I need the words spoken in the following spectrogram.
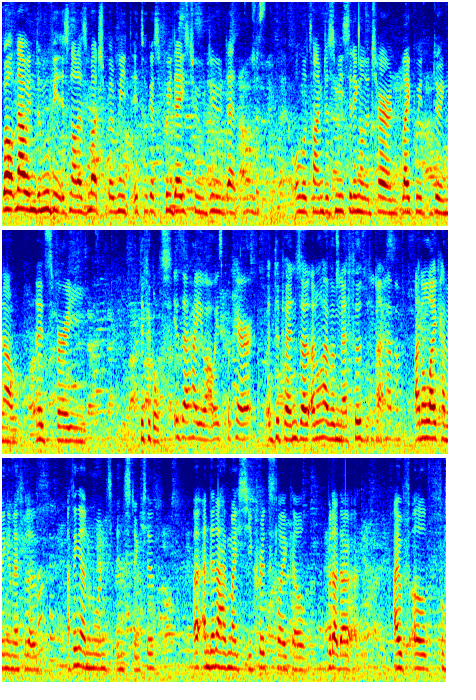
Well, now in the movie it's not as much, but we it took us three days to do that just all the time, just me sitting on a chair and like we're doing now, and it's very difficult. Is that how you always prepare? It depends. I, I don't have a method. don't have I don't like having a method. I, I think I'm more in- instinctive. Uh, and then I have my secrets. Like I'll, but I, I, I've, I'll for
